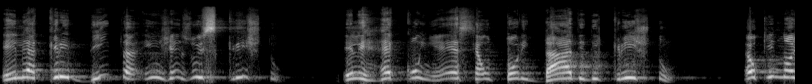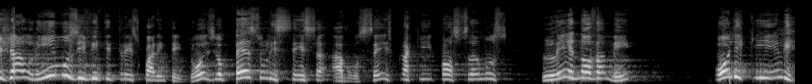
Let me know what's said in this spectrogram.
ele acredita em Jesus Cristo. Ele reconhece a autoridade de Cristo. É o que nós já lemos em 23:42. Eu peço licença a vocês para que possamos ler novamente. Olhe que ele,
